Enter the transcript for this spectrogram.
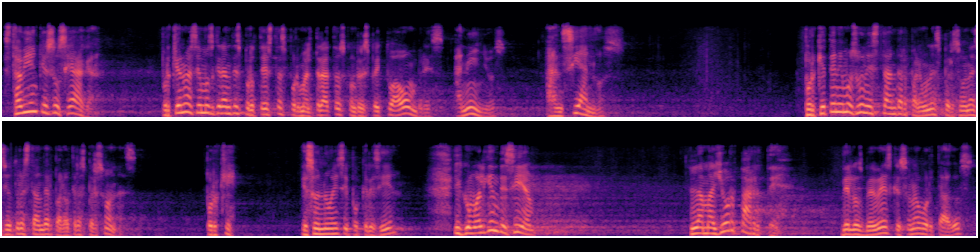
Está bien que eso se haga. ¿Por qué no hacemos grandes protestas por maltratos con respecto a hombres, a niños, a ancianos? ¿Por qué tenemos un estándar para unas personas y otro estándar para otras personas? ¿Por qué? ¿Eso no es hipocresía? Y como alguien decía, la mayor parte de los bebés que son abortados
